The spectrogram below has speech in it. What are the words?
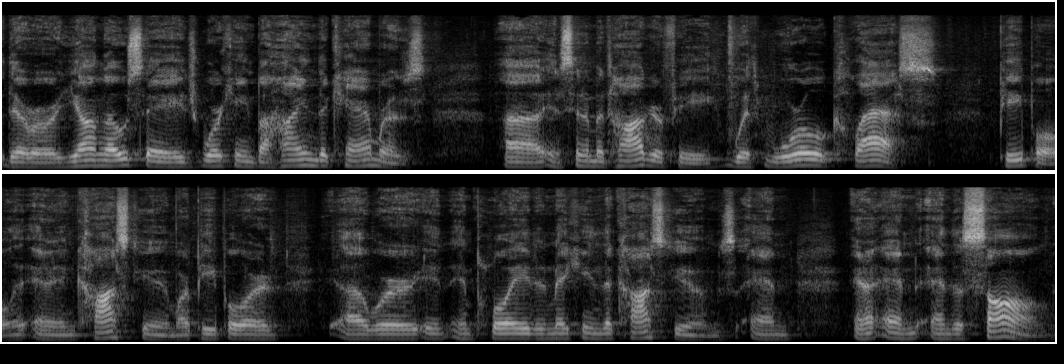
there are young Osage working behind the cameras uh, in cinematography with world class people and in costume. Our people are uh, were in, employed in making the costumes and and, and, and the song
